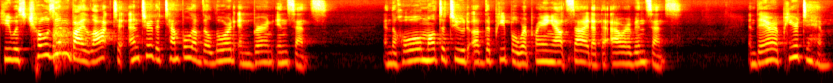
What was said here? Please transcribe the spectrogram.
he was chosen by lot to enter the temple of the Lord and burn incense. And the whole multitude of the people were praying outside at the hour of incense. And there appeared to him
